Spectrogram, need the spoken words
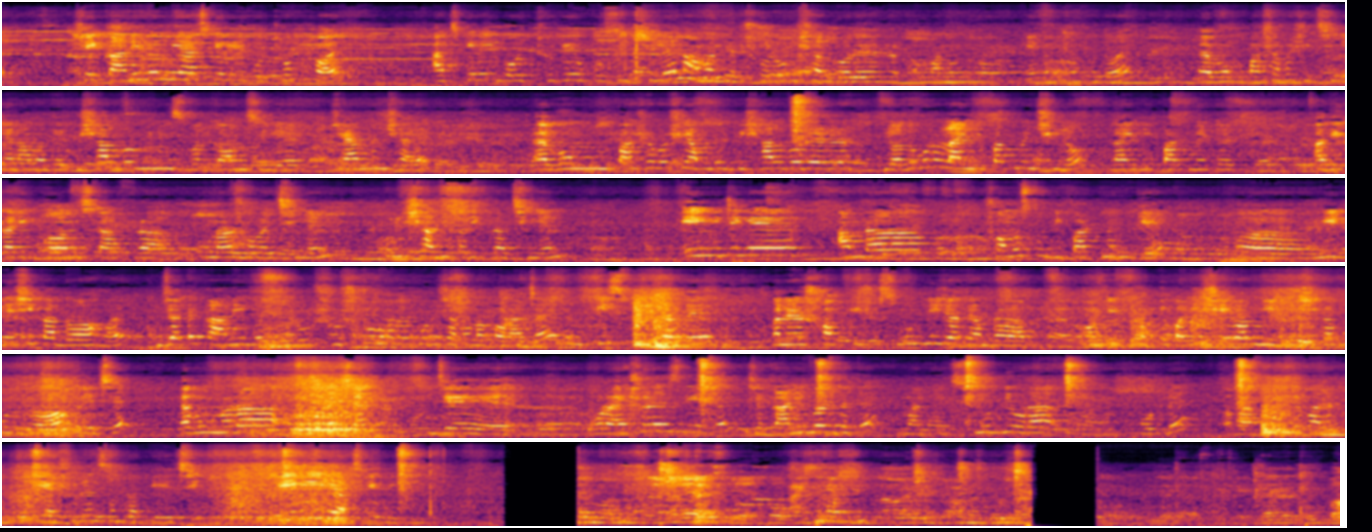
সেই কার্নিভাল নিয়ে আজকের এই বৈঠক হয়। আজকের এই বৈঠকে উপস্থিত ছিলেন আমাদের ষোলো বিশালগড়ের মাননীয় এমএল মহোদয় এবং পাশাপাশি ছিলেন আমাদের বিশালগড় মিউনিসিপ্যাল কাউন্সিলের চেয়ারম্যান সাহেব এবং পাশাপাশি আমাদের বিশালগড়ের যতগুলো লাইন ডিপার্টমেন্ট ছিল লাইন ডিপার্টমেন্টের আধিকারিকগণ স্টাফরা ওনারা সবাই ছিলেন, পুলিশ আধিকারিকরা ছিলেন। এই মিটিংয়ে আমরা সমস্ত ডিপার্টমেন্টকে নির্দেশিকা দেওয়া হয়, যাতে কার্নিভেলগুলো সুষ্ঠুভাবে পরিচালনা করা যায় এবং পিসফুলি যাতে মানে সব কিছু স্মুথলি যাতে আমরা কন্টিনিউ করতে পারি, সেরকম নির্দেশিকাগুলো দেওয়া হয়েছে। এবং ওনারা বলেছেন যে ওরা অ্যাসুরেন্স দিয়েছেন যে কার্নিভাল যাতে মানে স্মুথলি ওরা করবে বা করতে পারেন এই অ্যাসুরেন্স আমরা পেয়েছি। এই আজকে মিটিং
